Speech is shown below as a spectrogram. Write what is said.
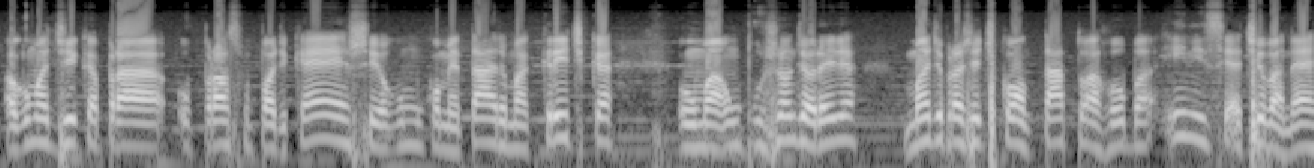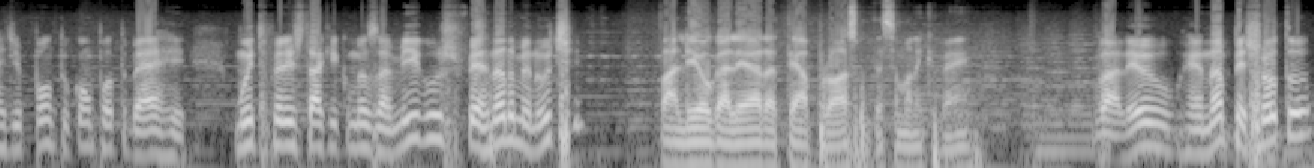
alguma dica para o próximo podcast, algum comentário, uma crítica, uma, um puxão de orelha, mande pra gente contato arroba iniciativanerd.com.br. Muito feliz de estar aqui com meus amigos, Fernando Menucci, Valeu, galera. Até a próxima, até semana que vem. Valeu, Renan Peixoto.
